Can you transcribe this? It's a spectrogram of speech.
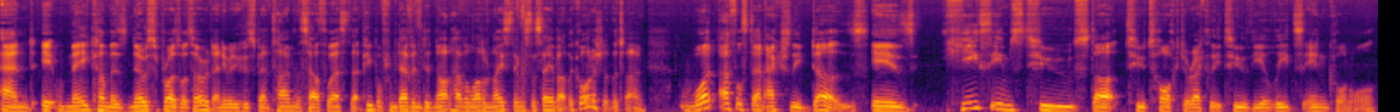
And it may come as no surprise whatsoever to anybody who spent time in the southwest that people from Devon did not have a lot of nice things to say about the Cornish at the time. What Athelstan actually does is he seems to start to talk directly to the elites in Cornwall.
